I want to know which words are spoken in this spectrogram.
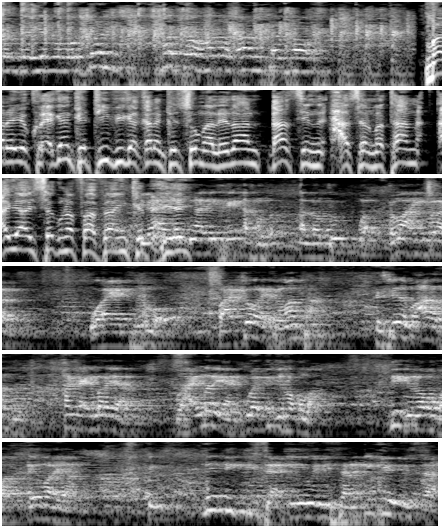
dambeeyana waddani maareeya ku-xigeenka tv-ga qaranka somalilan qaasin xasan mataan ayaa isaguna faahfaahin ka bixiyey xisbiyada mucaaradku halka ay marayaan. Waxay marayaan waa dhiigii loquba dhiigii loquba ay marayaan. Min dhiiggiisa iyo weydiisana dhiiggii weydiisana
